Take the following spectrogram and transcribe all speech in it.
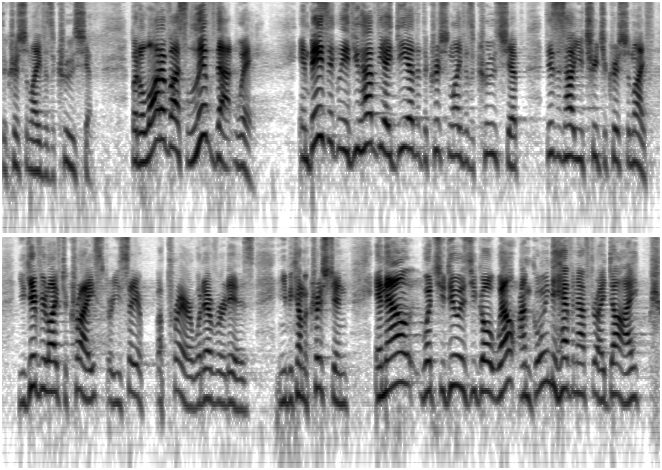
The Christian life is a cruise ship. But a lot of us live that way. And basically, if you have the idea that the Christian life is a cruise ship, this is how you treat your Christian life. You give your life to Christ, or you say a, a, prayer, whatever it is, and you become a Christian. And now what you do is you go, Well, I'm going to heaven after I die. Whew,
